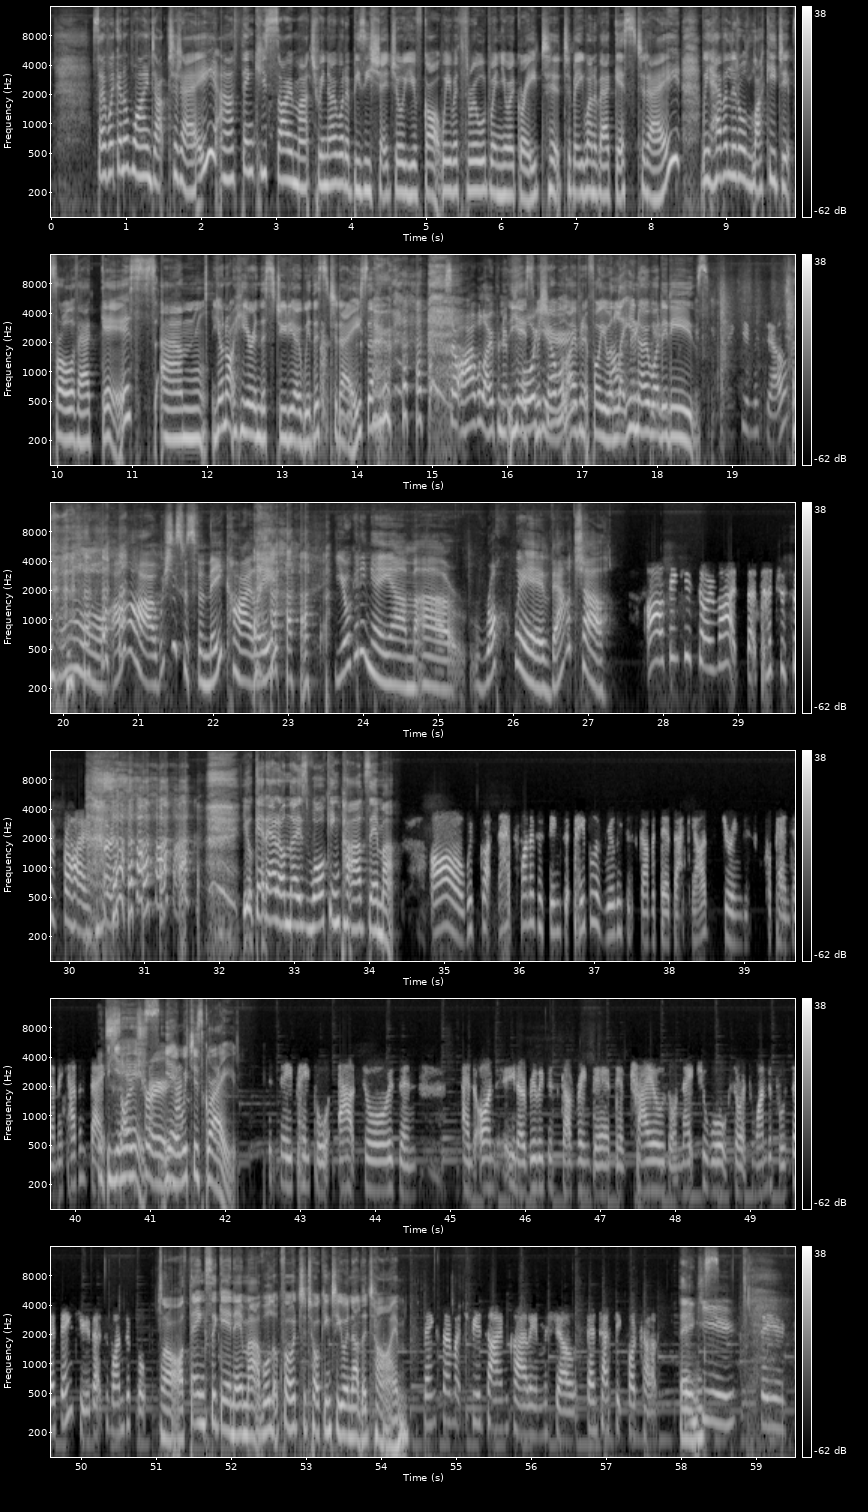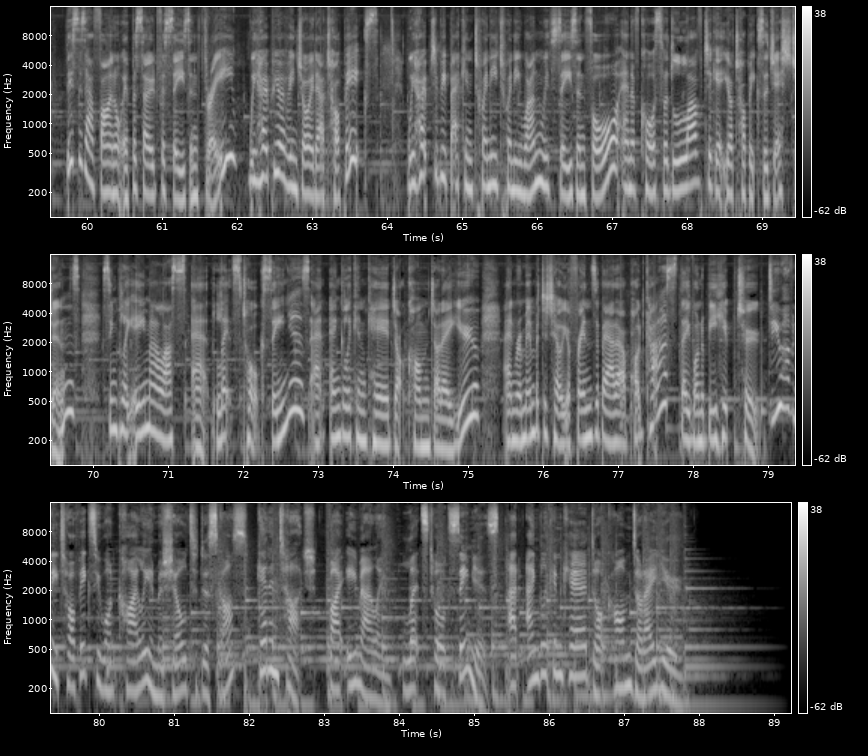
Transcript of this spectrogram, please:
So we're going to wind up today. Uh, thank you so much. We know what a busy schedule you've got. We were thrilled when you agreed to, to be one of our guests today. We have a little lucky dip for all of our guests. Um, you're not here in the studio with us today, so So I will open it yes, for Michelle you. will open it for you and Oh, let you thank know what it is. Thank you, Michelle. Oh, ah, I wish this was for me, Kylie. You're getting a um, uh, Rockwear voucher. Oh, thank you so much. That's such a surprise. You'll get out on those walking paths, Emma. oh, we've got that's one of the things that people have really discovered their backyards during this pandemic, haven't they? It's so Yes, true. Yeah, which is great. to see people outdoors and and on you know really discovering their their trails or nature walks or it's wonderful so thank you that's wonderful Oh, thanks again, Emma. We'll look forward to talking to you another time. thanks so much for your time kylie and michelle fantastic podcast Thanks. Thank you. see you This is our final episode for season three. We hope you have enjoyed our topics. We hope to be back in 2021 with season four, and of course, would love to get your topic suggestions. Simply email us at let's talk seniors at anglicancare.com.au and remember to tell your friends about our podcast. They want to be hip too. Do you have any topics you want Kylie and Michelle to discuss? Get in touch by emailing let's talk seniors at anglicancare.com.au.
